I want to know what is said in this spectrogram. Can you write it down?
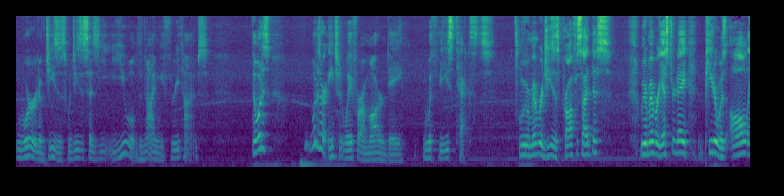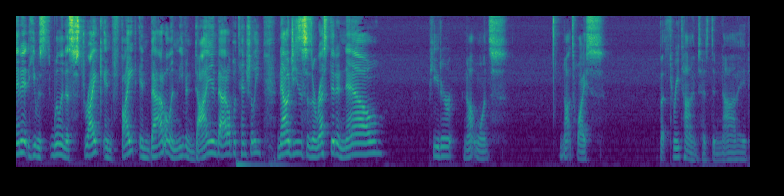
word of Jesus when Jesus says, "You will deny me three times." Now, what is what is our ancient way for our modern day with these texts? We remember Jesus prophesied this. We remember yesterday Peter was all in it. He was willing to strike and fight in battle and even die in battle potentially. Now Jesus is arrested, and now Peter, not once, not twice, but three times has denied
